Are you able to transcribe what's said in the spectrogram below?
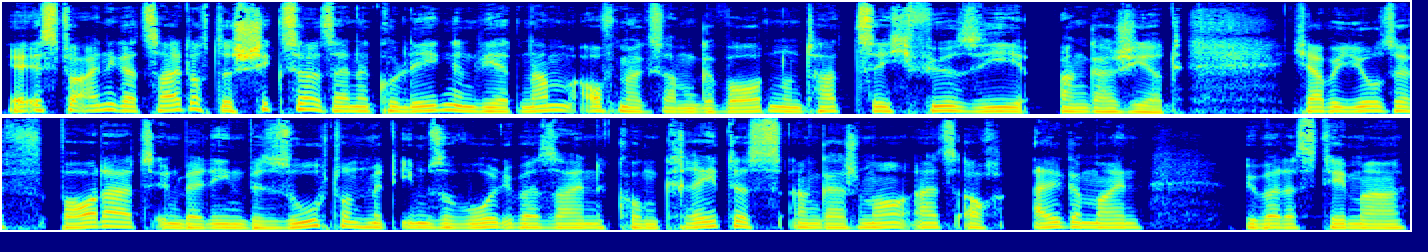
Er ist vor einiger Zeit auf das Schicksal seiner Kollegen in Vietnam aufmerksam geworden und hat sich für sie engagiert. Ich habe Josef Bordert in Berlin besucht und mit ihm sowohl über sein konkretes Engagement als auch allgemein über das Thema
